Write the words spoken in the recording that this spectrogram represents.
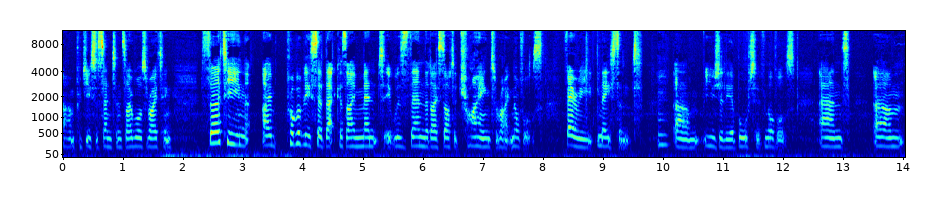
um, produce a sentence, I was writing. 13, I probably said that because I meant it was then that I started trying to write novels. Very nascent, Mm. um, usually abortive novels. And um,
